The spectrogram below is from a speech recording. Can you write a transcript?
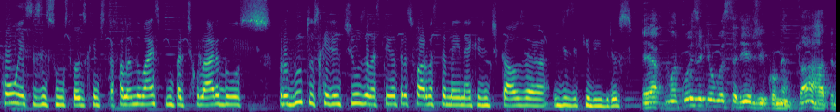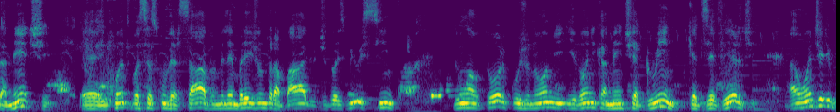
com esses insumos todos que a gente está falando, mais em particular dos produtos que a gente usa, elas têm outras formas também, né, que a gente causa desequilíbrios. É, uma coisa que eu gostaria de comentar rapidamente, é, enquanto vocês conversavam, me lembrei de um trabalho de 2005 de um autor cujo nome, ironicamente, é Green, quer dizer verde, aonde ele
